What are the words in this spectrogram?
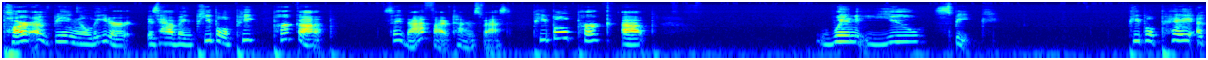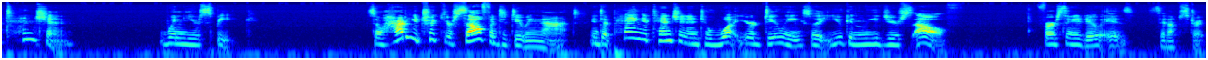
part of being a leader is having people peak, perk up. Say that five times fast. People perk up when you speak. People pay attention when you speak. So, how do you trick yourself into doing that? Into paying attention into what you're doing so that you can lead yourself? First thing to do is sit up straight.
